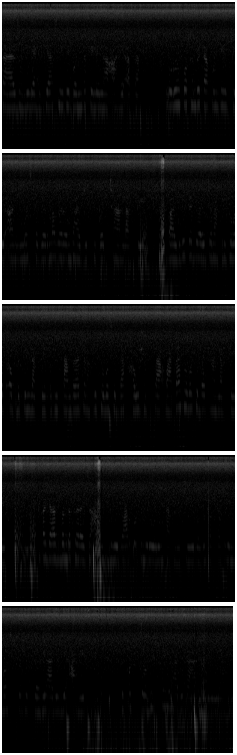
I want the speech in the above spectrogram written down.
तयार झालेली आहे. गॅस मी इथे बंद केलेला आहे आता. वरून कोथिंबीर टाकून घ्यायची आणि मस्त गरमागरम भाजी खूपच छान लागते. बाजरीच्या ज्वारीच्या भाकरीसोबत अप्रतिम लागते. तसेच तांदळाच्या भाकरीसोबत सुद्धा खाऊ शकता. भातासोबत सुद्धा छान लागते. आता गॅस बंद करायचा आणि हिरवीगार कोथिंबीर उरून टाकायची. बघू शकता की मस्त अशी तरी आलेली आहे. खूपच चविष्ट ही भाजी तयार झालेली आहे.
